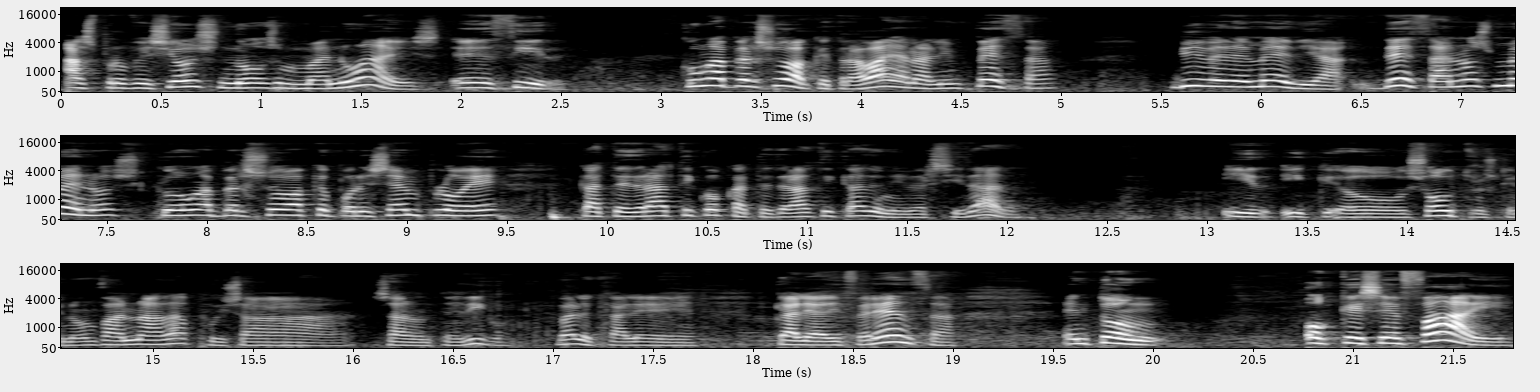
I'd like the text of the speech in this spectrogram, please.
as profesións nos manuais, é dicir, cunha persoa que traballa na limpeza vive de media 10 anos menos que unha persoa que, por exemplo, é catedrático catedrática de universidade. E, e que os outros que non fan nada, pois xa, xa non te digo, vale? Cal é, cal é a diferenza? Entón, o que se fai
